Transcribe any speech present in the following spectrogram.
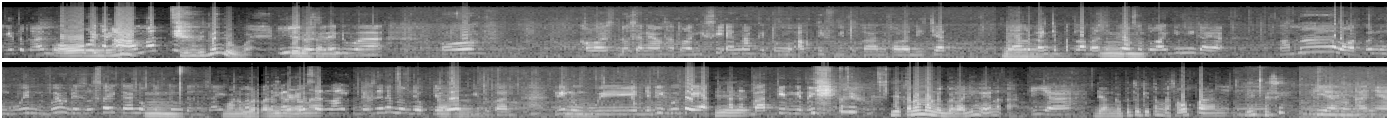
Gitu kan. Oh, banyak bimbingan? amat. Bimbingan dua. iya Dia dosennya dosen- dua. Oh kalau dosen yang satu lagi sih enak gitu aktif gitu kan. Kalau di chat ya lumayan cepet lah tapi Hmm. yang satu lagi nih kayak lama banget gue nungguin gue udah selesai kan waktu Hmm. itu udah selesai Mau negur lagi nggak dosen enak. lagi dosennya belum jawab jawab Hmm. gitu kan jadi nungguin jadi gue kayak Iya. tekanan batin gitu Iya karena mau negur lagi nggak enak kan? iya Dianggap itu kita nggak sopan. Iya nggak sih? iya makanya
